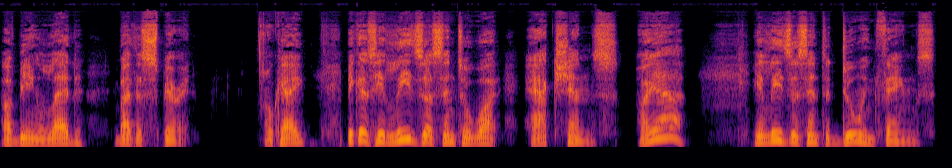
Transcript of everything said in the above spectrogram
of being led by the Spirit. Okay? Because he leads us into what? Actions. Oh yeah. He leads us into doing things.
